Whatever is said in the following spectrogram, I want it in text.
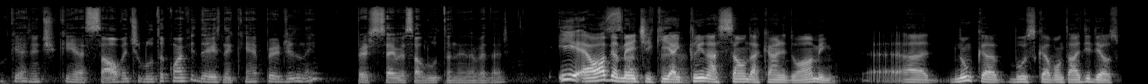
porque a gente que é salvo, a gente luta com avidez, né? Quem é perdido nem percebe essa luta, né, na verdade. E é obviamente Sabe, que a inclinação da carne do homem uh, nunca busca a vontade de Deus.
